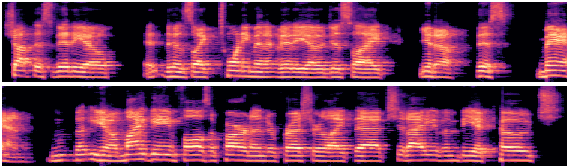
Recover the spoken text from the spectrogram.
shot this video. It, was like twenty minute video, just like you know, this man, you know, my game falls apart under pressure like that. Should I even be a coach?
